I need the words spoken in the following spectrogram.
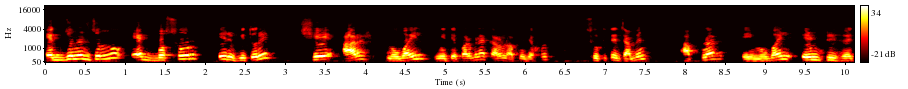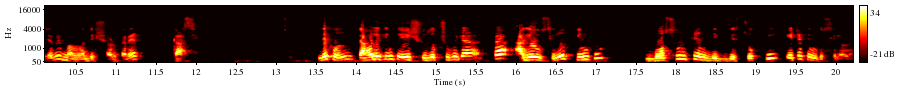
একজনের জন্য এক বছর এর ভিতরে সে আর মোবাইল নিতে পারবে না, কারণ আপনি যখন ছুটিতে যাবেন, আপনার এই মোবাইল এন্ট্রি হয়ে যাবে বাংলাদেশ সরকারের কাছে। দেখুন, তাহলে কিন্তু এই সুযোগ সুবিধাটা আগেও ছিল, কিন্তু বছর কেন্দ্রিক যে চুক্তি, এটা কিন্তু ছিল না।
